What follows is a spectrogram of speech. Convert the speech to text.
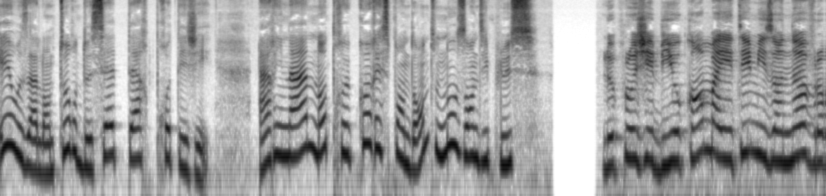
et aux alentours de cette aire protégée Arina, notre correspondante, nous en dit plus. Le projet Biocom a été mis en œuvre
